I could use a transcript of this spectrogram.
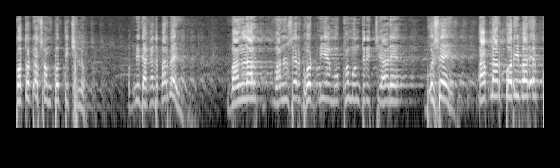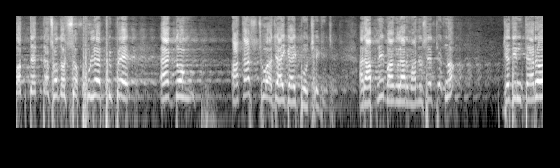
কতটা সম্পত্তি ছিল? আপনি দেখাতে পারবেন? বাংলার মানুষের ভোট নিয়ে মুখ্যমন্ত্রীর চেয়ারে বসে আপনার পরিবারের প্রত্যেকটা সদস্য ফুলে ফুপে একদম আকাশ ছোঁয়া জায়গায় পৌঁছে গেছে। আর আপনি বাংলার মানুষের জন্য যেদিন তেরো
